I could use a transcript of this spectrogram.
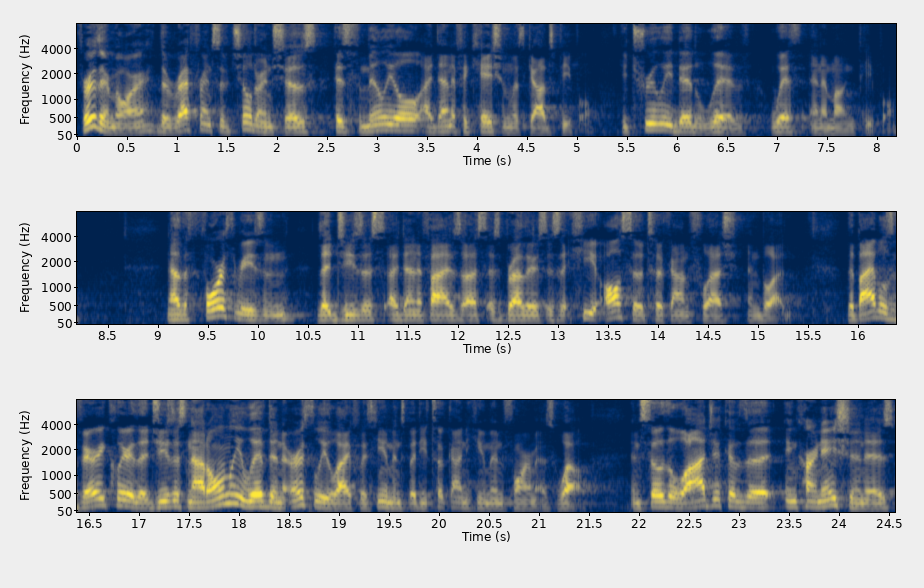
Furthermore, the reference of children shows his familial identification with God's people. He truly did live with and among people. Now, the fourth reason that Jesus identifies us as brothers is that he also took on flesh and blood. The Bible is very clear that Jesus not only lived an earthly life with humans, but he took on human form as well. And so the logic of the incarnation is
